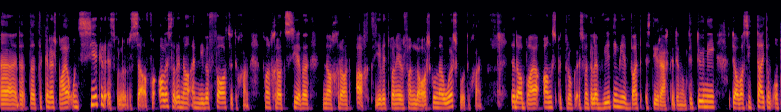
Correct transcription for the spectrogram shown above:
Uh dat dat kinders baie onseker is van hulle self, veral as hulle na 'n nuwe fase toe gaan, van graad 7 na graad 8. Jy weet wanneer hulle van laerskool na hoërskool toe gaan dat daar baie angs betrokke is want hulle weet nie meer wat is die regte ding om te doen nie. Daar was nie tyd om op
